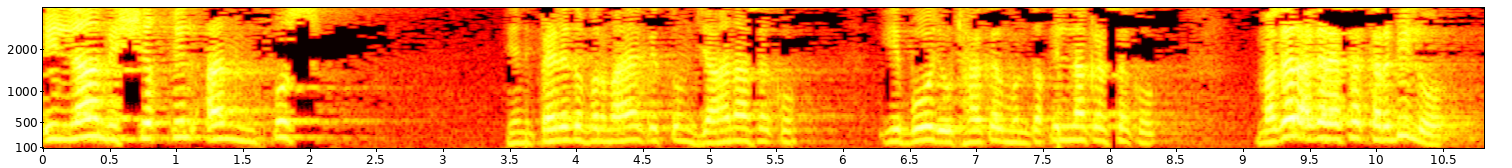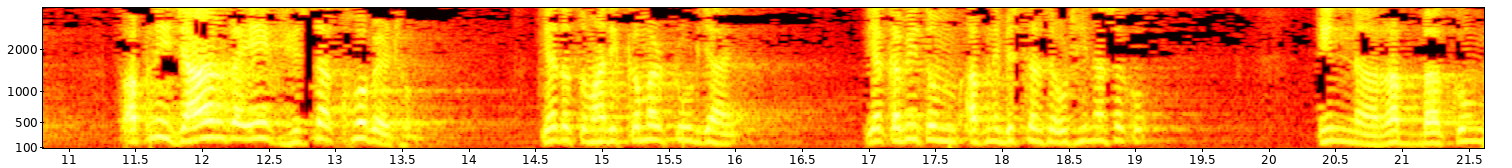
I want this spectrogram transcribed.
اللہ بشکل انفس یعنی پہلے تو فرمایا کہ تم جا نہ سکو، یہ بوجھ اٹھا کر منتقل نہ کر سکو۔ مگر اگر ایسا کر بھی لو، تو اپنی جان کا ایک حصہ کھو بیٹھو۔ یا تو تمہاری کمر ٹوٹ جائے، یا کبھی تم اپنے بستر سے اٹھ ہی نہ سکو۔ ان رب کم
